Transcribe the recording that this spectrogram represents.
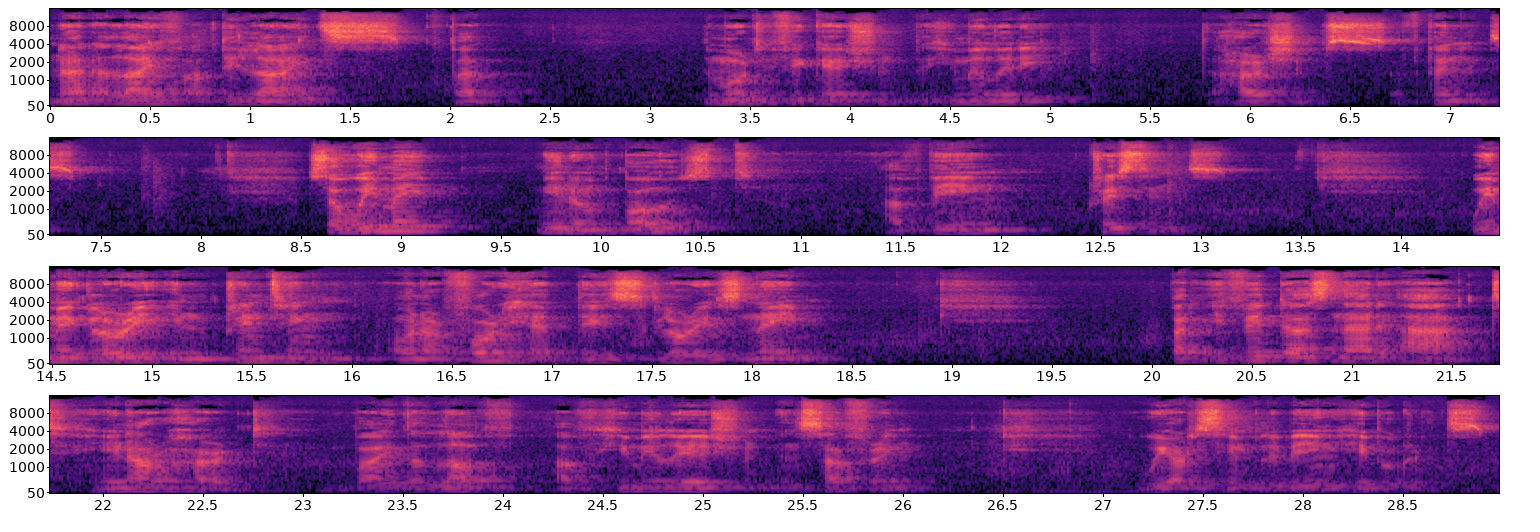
not a life of delights, but the mortification, the humility, the hardships of penance. So we may, you know, boast of being Christians. We may glory in printing on our forehead this glorious name. But if it does not act in our heart by the love of humiliation and suffering, we are simply being hypocrites.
